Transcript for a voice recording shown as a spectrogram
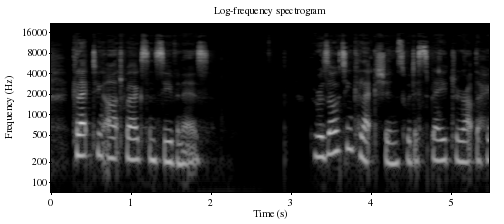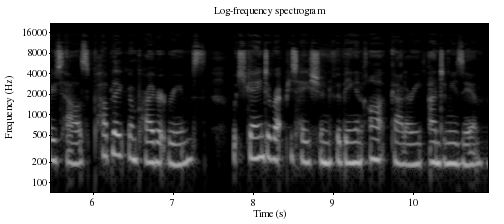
collecting artworks and souvenirs. The resulting collections were displayed throughout the hotel's public and private rooms, which gained a reputation for being an art gallery and a museum.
